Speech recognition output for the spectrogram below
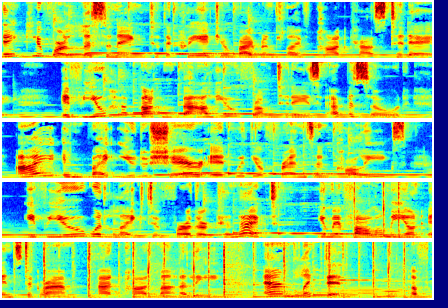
Thank you for listening to the Create Your Vibrant Life podcast today. If you have gotten value from today's episode, I invite you to share it with your friends and colleagues. If you would like to further connect, you may follow me on Instagram at Padma Ali and LinkedIn. Of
